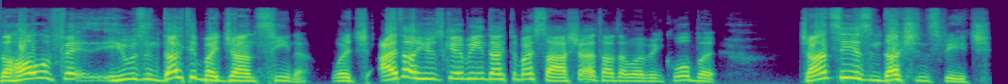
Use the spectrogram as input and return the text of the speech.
Hall of Fame, he was inducted by John Cena, which I thought he was going to be inducted by Sasha. I thought that would have been cool, but John Cena's induction speech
